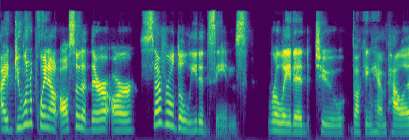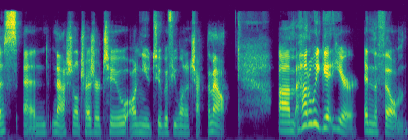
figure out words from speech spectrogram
I do want to point out also that there are several deleted scenes related to Buckingham Palace and National Treasure 2 on YouTube if you want to check them out. Um, how do we get here in the film?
